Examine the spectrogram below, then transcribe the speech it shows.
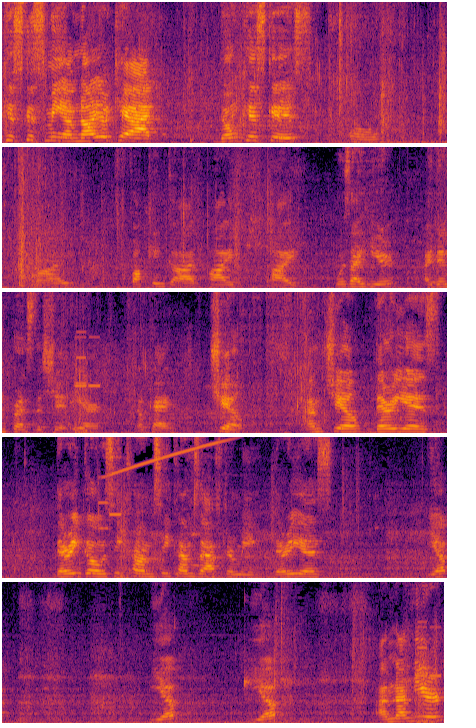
kiss kiss me. I'm not your cat. Don't kiss kiss. Oh my fucking god. Hide, hide. Was I here? I didn't press the shit here. Okay. Chill. I'm chill. There he is. There he goes. He comes. He comes after me. There he is. Yep. Yep. Yep. I'm not here.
